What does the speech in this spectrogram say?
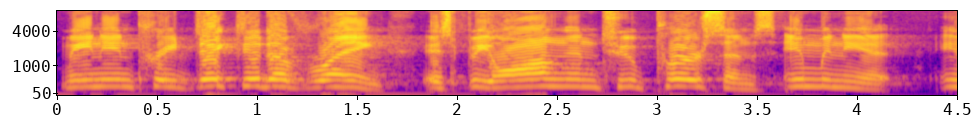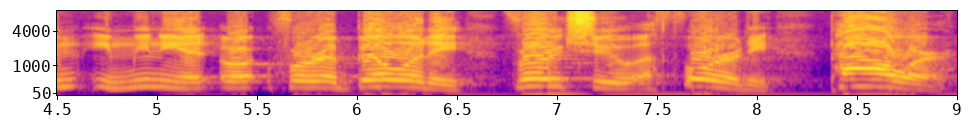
meaning predicted of rank. It's belonging to persons, imminent, immediate uh, for ability, virtue, authority, power.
